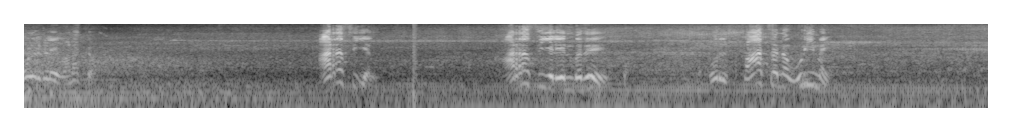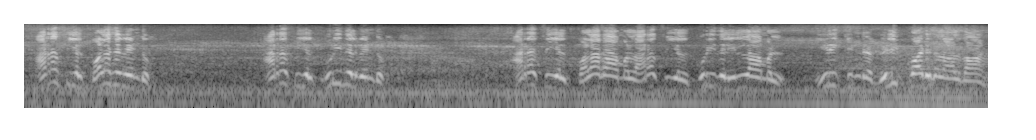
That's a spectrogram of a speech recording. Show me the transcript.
தோழர்களே வணக்கம். அரசியல். அரசியல் என்பது ஒரு சாசன உரிமை. அரசியல் பழக வேண்டும். அரசியல் புரிதல் வேண்டும். அரசியல் பழகாமல் அரசியல் புரிதல் இல்லாமல் இருக்கின்ற வெளிப்பாடுகளால் தான்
